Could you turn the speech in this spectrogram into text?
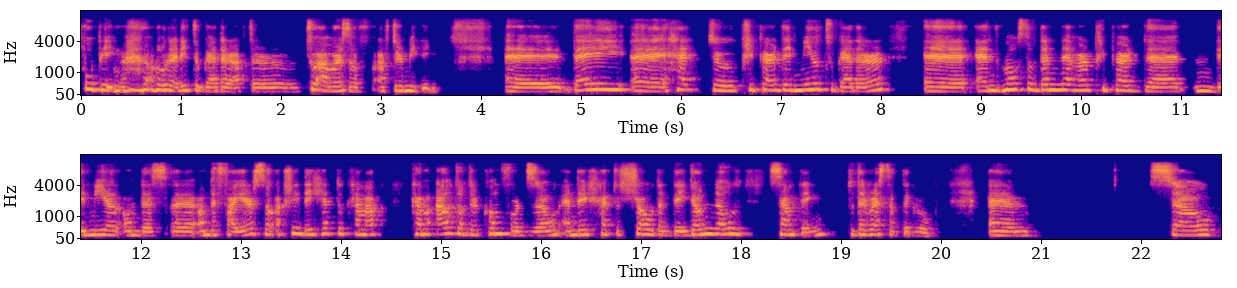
pooping already together after two hours of after meeting. Uh, they uh, had to prepare the meal together uh, and most of them never prepared the, the meal on this uh, on the fire so actually they had to come up come out of their comfort zone and they had to show that they don't know something to the rest of the group um, so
